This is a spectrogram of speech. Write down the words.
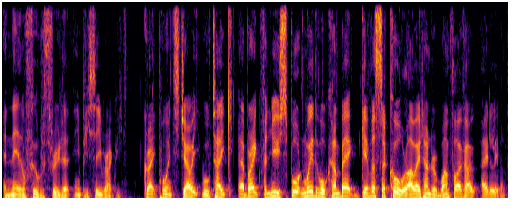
And that'll filter through to NPC rugby. Great points, Joey. We'll take a break for news, sport, and weather. We'll come back. Give us a call 0800 150 811.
